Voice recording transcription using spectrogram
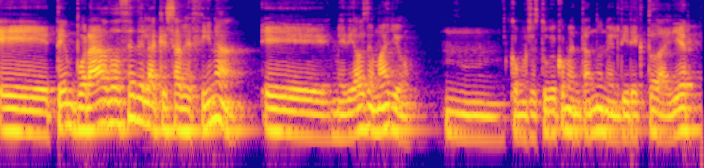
eh, temporada 12 de la que se avecina, eh, mediados de mayo, mm, como os estuve comentando en el directo de ayer.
